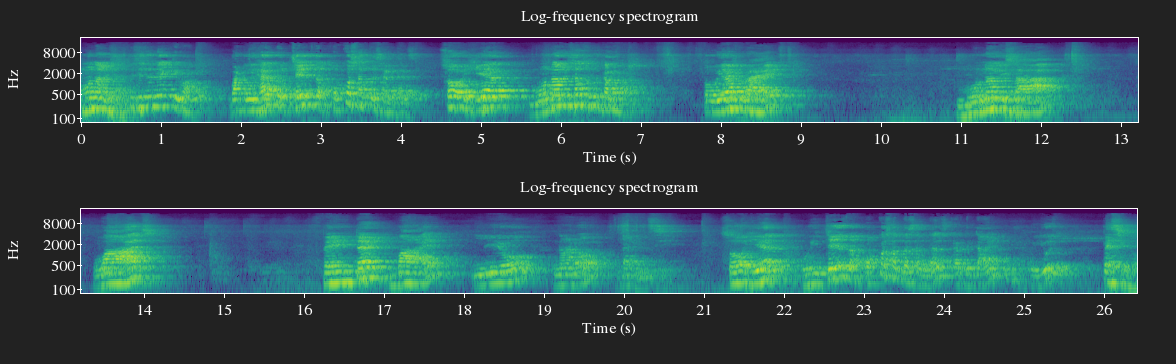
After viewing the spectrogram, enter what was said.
Mona Lisa. This is an active art, but we have to change the focus of the sentence. So here, Mona Lisa should come first. So we have to write Mona Lisa, was painted by Leonardo da Vinci so here we change the focus of the sentence at the time we use passive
